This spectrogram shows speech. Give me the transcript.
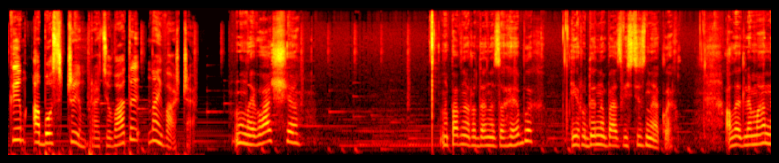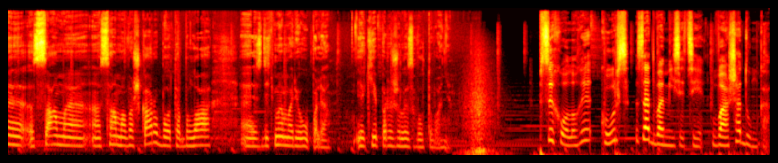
З ким або з чим працювати найважче? Ну, найважче, напевно, родини загиблих і родини безвісті зниклих. Але для мене саме, сама важка робота була е, з дітьми Маріуполя, які пережили зґвалтування. Психологи, курс за два місяці. Ваша думка.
